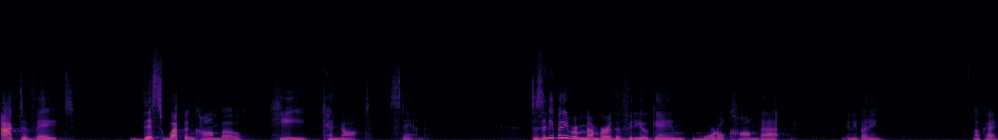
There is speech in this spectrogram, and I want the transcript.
activate this weapon combo, he cannot stand. Does anybody remember the video game Mortal Kombat? Anybody? Okay.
